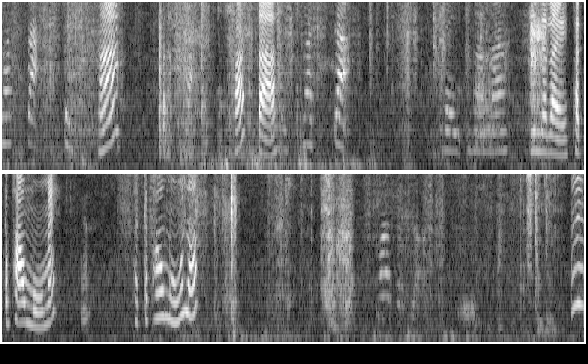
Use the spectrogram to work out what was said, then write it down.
Pasta. ฮะพาสต้า Pasta. Nej, mamma. กินอะไร ผัดกะเพราหมูไหม ผัดกะเพราหมูเหรออืม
